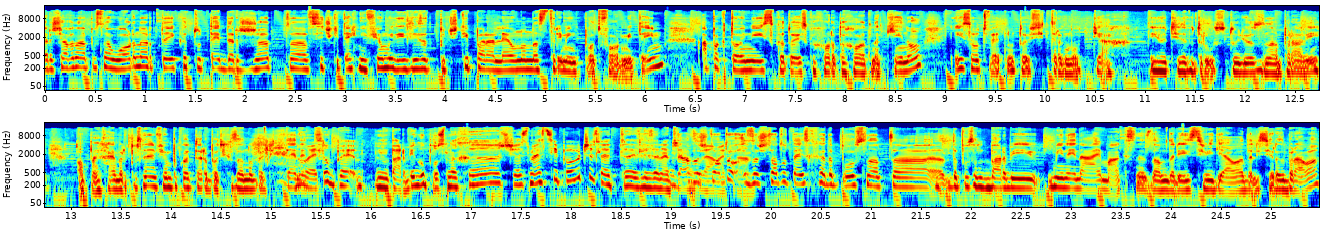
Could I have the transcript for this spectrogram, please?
решава да напусне Уорнер, тъй като те държат а, всички техни филми да излизат почти паралелно на стриминг платформите им, а пък той не иска, той иска хората ходят на кино и съответно той си тръгна от тях и отиде в друго студио, за да направи Опенхаймер. Последният филм, по който работиха заедно беше Тенет. Но ето, Барби го пуснаха 6 месеца и повече след излизането Да, на защото, екран. защото те искаха да пуснат, да пуснат Барби мина и на IMAX. Не знам дали си видяла, дали си разбрала.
